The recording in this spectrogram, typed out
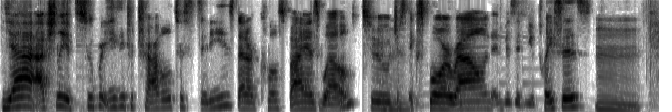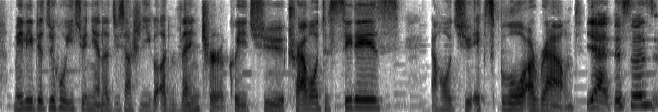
？Yeah, actually, it's super easy to travel to cities that are close by as well to just explore around and visit new places. 嗯，梅莉这最后一学年呢，就像是一个 adventure，可以去 travel to cities。然后去 explore around。 Yeah, this was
